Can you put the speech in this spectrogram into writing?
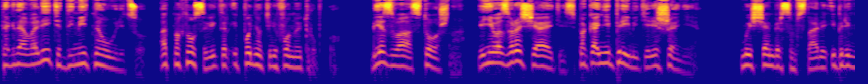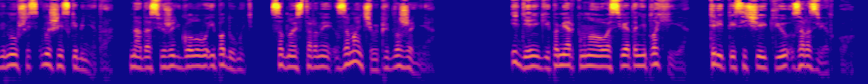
«Тогда валите дымить на улицу», — отмахнулся Виктор и поднял телефонную трубку. «Без вас тошно. И не возвращайтесь, пока не примете решение». Мы с Чамберсом встали и, переглянувшись, вышли из кабинета. Надо освежить голову и подумать. С одной стороны, заманчивое предложение. И деньги по меркам нового света неплохие. Три тысячи IQ за разведку.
